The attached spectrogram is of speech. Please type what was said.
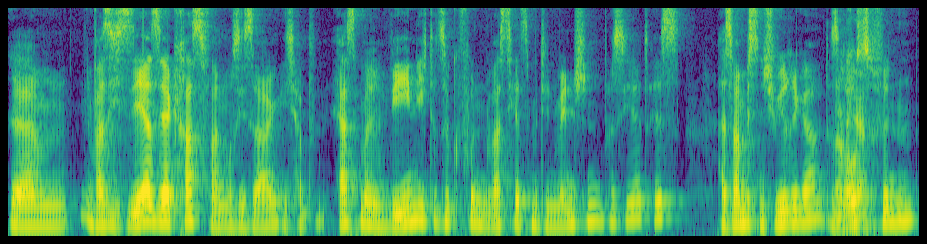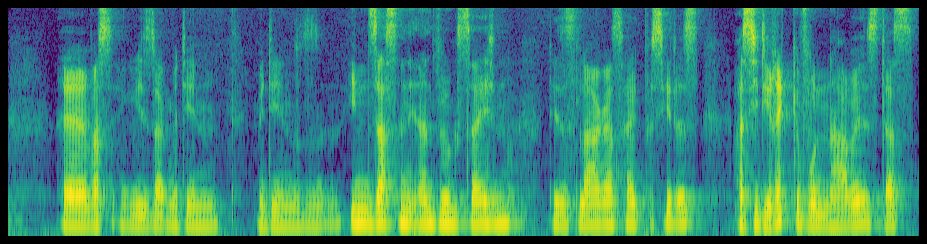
Ähm, was ich sehr, sehr krass fand, muss ich sagen, ich habe erstmal wenig dazu gefunden, was jetzt mit den Menschen passiert ist. Also es war ein bisschen schwieriger, das Okay. rauszufinden, äh, was, wie gesagt, mit den, mit den Insassen in Anführungszeichen dieses Lagers halt passiert ist. Was ich direkt gefunden habe, ist, dass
